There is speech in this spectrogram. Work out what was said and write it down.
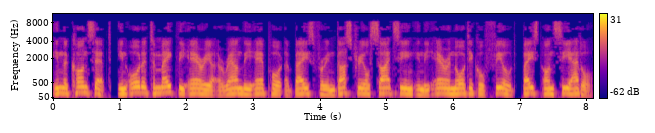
in the concept, in order to make the area around the airport a base for industrial sightseeing in the aeronautical field, based on Seattle,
